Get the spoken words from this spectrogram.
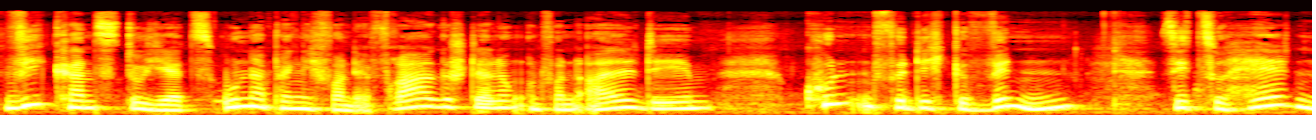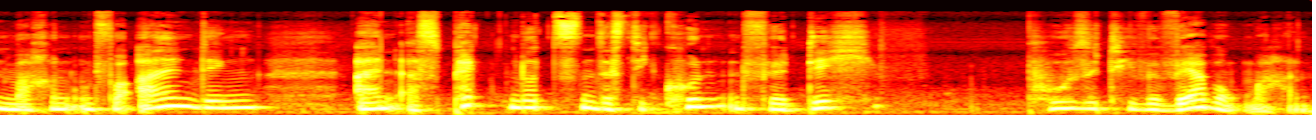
Wie kannst du jetzt unabhängig von der Fragestellung und von all dem Kunden für dich gewinnen, sie zu Helden machen und vor allen Dingen einen Aspekt nutzen, dass die Kunden für dich positive Werbung machen?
